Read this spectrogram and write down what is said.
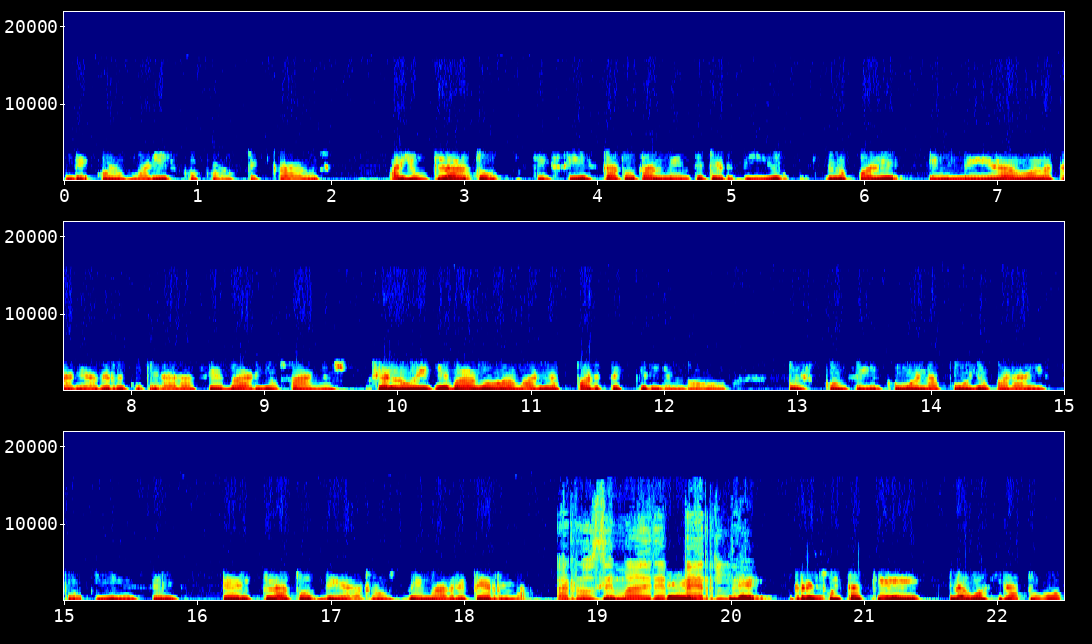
de con los mariscos, con los pescados. Hay un plato que sí está totalmente perdido, lo cual me he dado a la tarea de recuperar hace varios años. Se lo he llevado a varias partes queriendo pues conseguir como el apoyo para esto y es el el plato de arroz de madre perla. Arroz de madre perla. resulta que la Guajira tuvo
